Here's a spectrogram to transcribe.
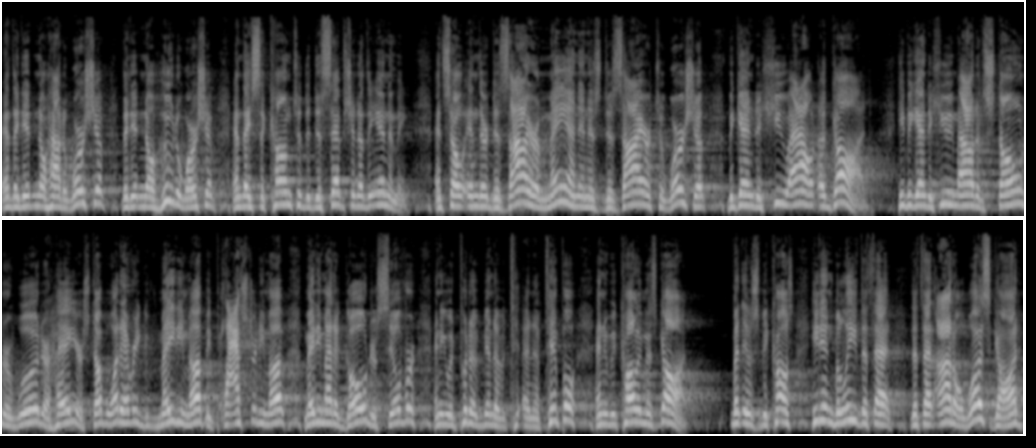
and they didn't know how to worship, they didn't know who to worship, and they succumbed to the deception of the enemy. And so, in their desire, man, in his desire to worship, began to hew out a God. He began to hew him out of stone or wood or hay or stubble, whatever. He made him up. He plastered him up, made him out of gold or silver, and he would put him in a, in a temple and he would call him his God but it was because he didn't believe that that, that, that idol was God,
